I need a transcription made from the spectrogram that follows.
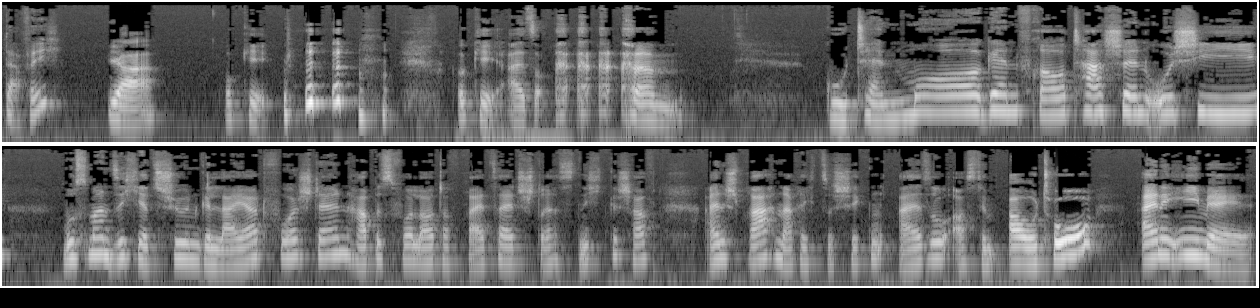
Darf ich? Ja. Okay. okay, also. Guten Morgen, Frau Taschenuschi. Muss man sich jetzt schön geleiert vorstellen, habe es vor lauter Freizeitstress nicht geschafft, eine Sprachnachricht zu schicken, also aus dem Auto eine E-Mail.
